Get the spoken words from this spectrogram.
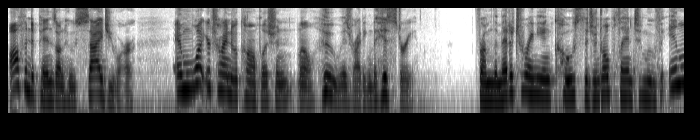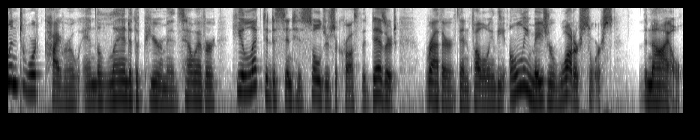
often depends on whose side you are and what you're trying to accomplish, and, well, who is writing the history. From the Mediterranean coast, the general planned to move inland toward Cairo and the land of the pyramids. However, he elected to send his soldiers across the desert rather than following the only major water source, the Nile.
